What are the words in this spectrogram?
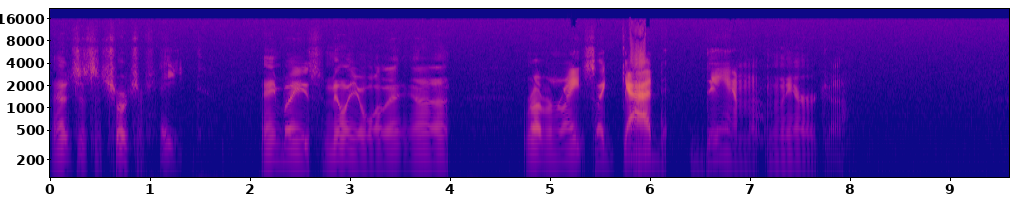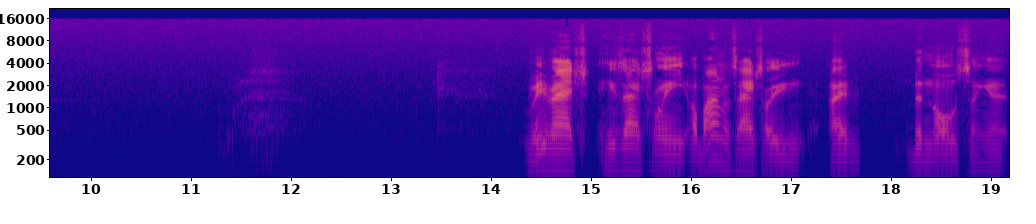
That was just a Church of Hate. Anybody who's familiar with it, uh, Reverend Wright's like God damn America. We've actually, he's actually, Obama's actually, I've been noticing it.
